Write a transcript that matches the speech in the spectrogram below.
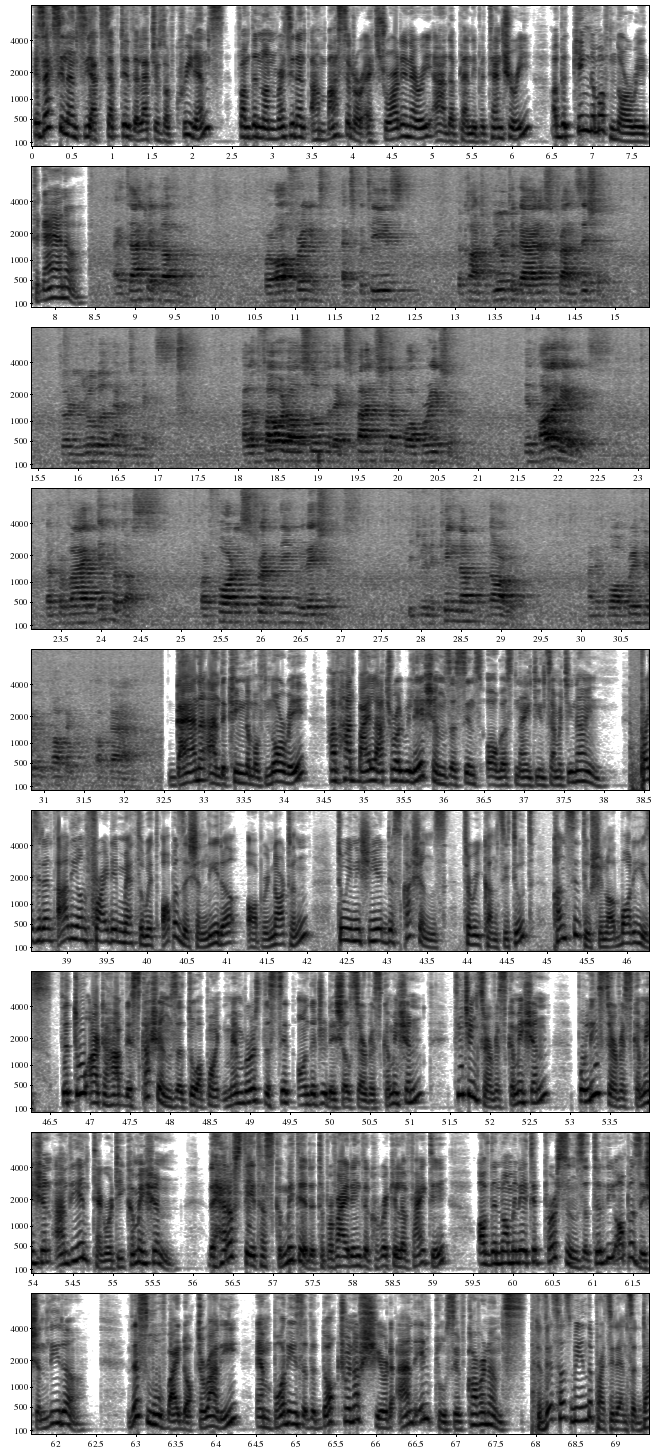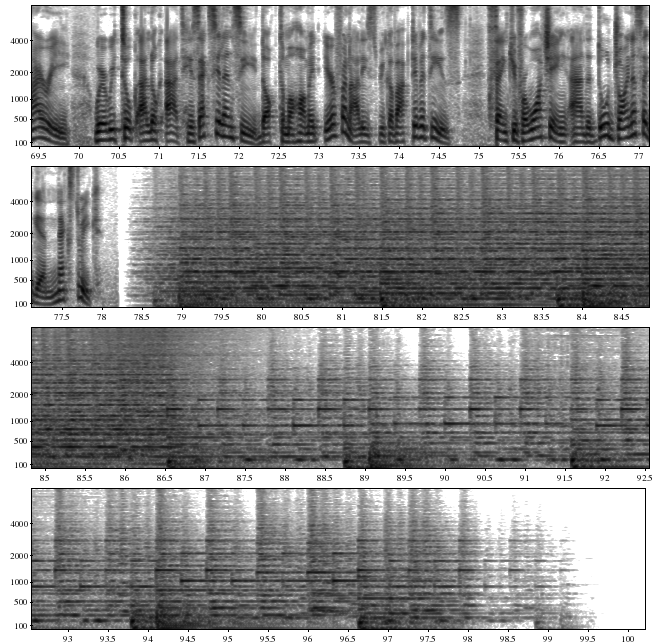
His Excellency accepted the letters of credence from the non-resident ambassador extraordinary and the plenipotentiary of the Kingdom of Norway to Guyana. I thank your government for offering ex expertise to contribute to Guyana's transition to a renewable energy mix. I look forward also to the expansion of cooperation in other areas that provide impetus for further strengthening relations between the Kingdom of Norway and the Cooperative Republic of Guyana. Guyana and the Kingdom of Norway have had bilateral relations since August 1979. President Ali on Friday met with opposition leader Aubrey Norton to initiate discussions to reconstitute constitutional bodies. The two are to have discussions to appoint members to sit on the Judicial Service Commission, Teaching Service Commission, Police Service Commission, and the Integrity Commission. The head of state has committed to providing the curricula vitae of the nominated persons to the opposition leader. This move by Dr. Ali embodies the doctrine of shared and inclusive governance. This has been the President's Diary, where we took a look at His Excellency Dr. Mohamed Irfaan Ali's week of activities. Thank you for watching and do join us again next week.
